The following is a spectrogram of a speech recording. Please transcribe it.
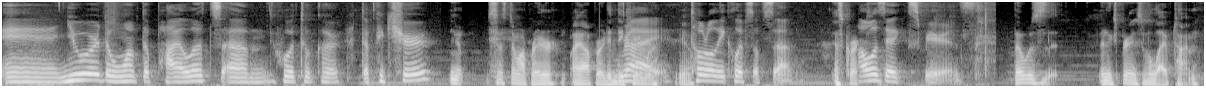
and you were the one of the pilots um, who took uh, the picture. Yep. System operator. I operated the right. camera. Yeah. Total eclipse of sun. That's correct. How was the experience? that was an experience of a lifetime.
